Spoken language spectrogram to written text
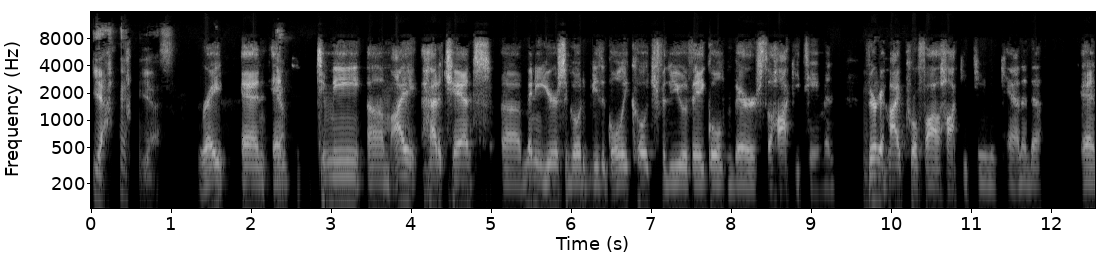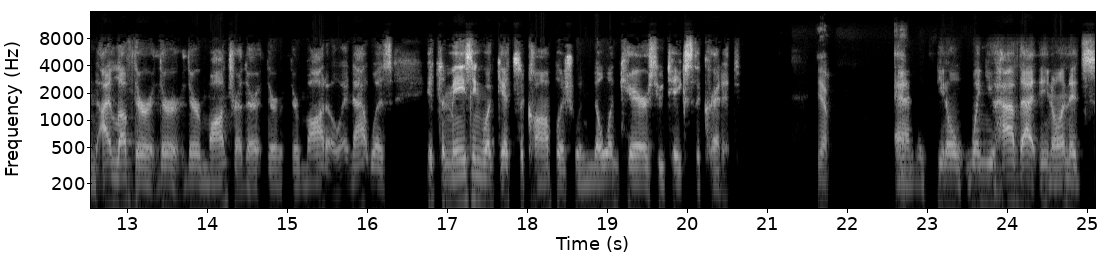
Yeah. yes. Right. And and yep to me, um, I had a chance uh, many years ago to be the goalie coach for the U of A Golden Bears, the hockey team, and very mm-hmm. high profile hockey team in Canada. And I love their their their mantra, their their their motto, and that was, "It's amazing what gets accomplished when no one cares who takes the credit." Yep. And yep. you know when you have that, you know, and it's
